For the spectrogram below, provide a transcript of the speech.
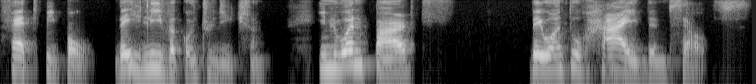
fat people, they leave a contradiction. In one part, they want to hide themselves,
